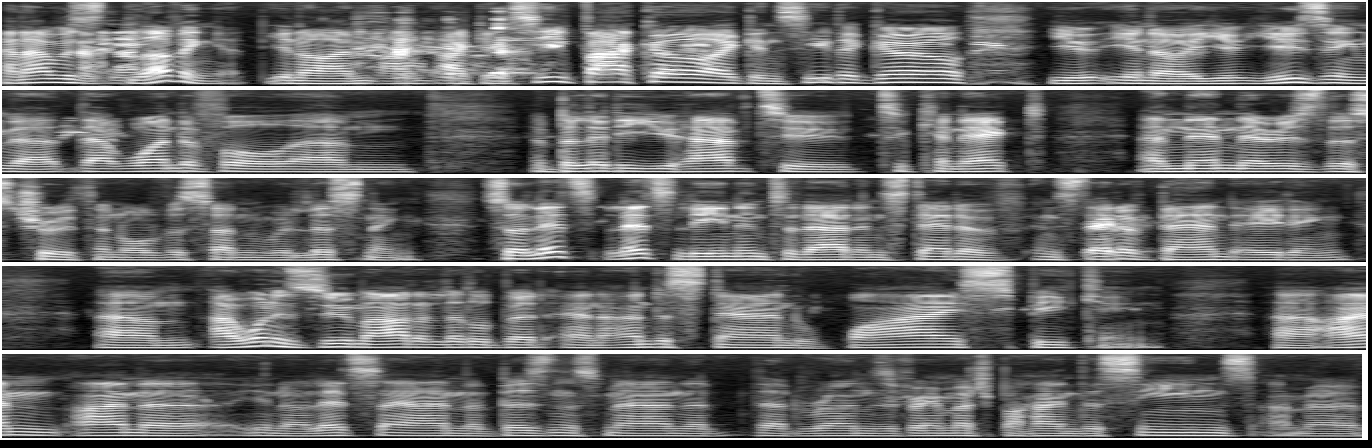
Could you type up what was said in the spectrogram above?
and I was uh-huh. loving it. You know, I'm, I'm, i can see Paco, I can see the girl. You you know you're using that that wonderful um, ability you have to to connect, and then there is this truth, and all of a sudden we're listening. So let's let's lean into that instead of instead of band aiding. Um, I want to zoom out a little bit and understand why speaking. Uh, I'm I'm a you know let's say I'm a businessman that that runs very much behind the scenes. I'm a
